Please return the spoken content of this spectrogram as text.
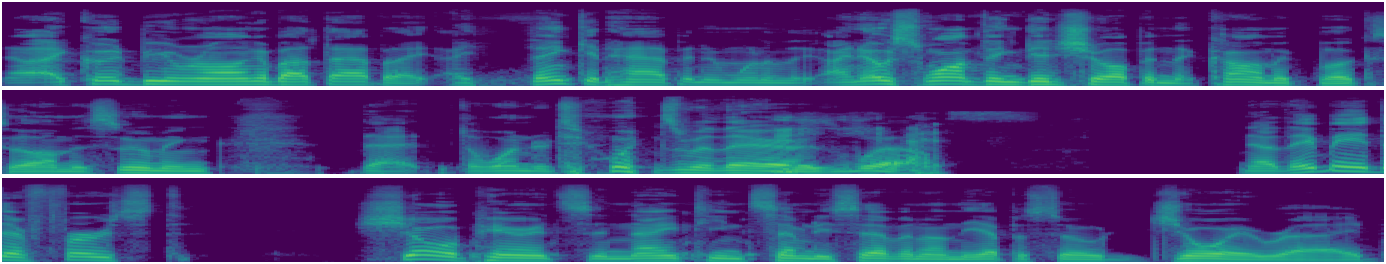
Now, I could be wrong about that, but I, I think it happened in one of the. I know Swamp Thing did show up in the comic book, so I'm assuming that the Wonder Twins were there as well. Yes. Now, they made their first show appearance in 1977 on the episode Joyride.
